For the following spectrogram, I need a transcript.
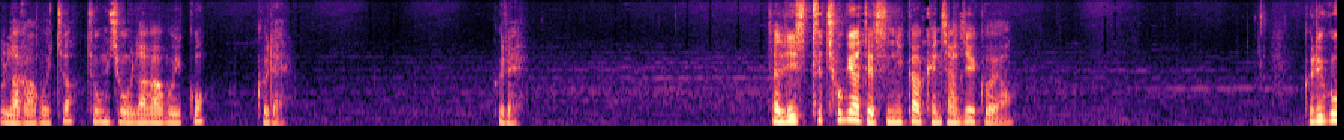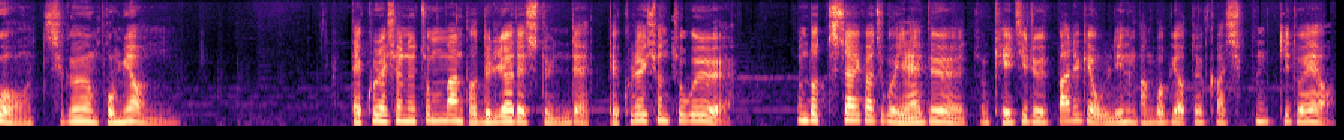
올라가고 있죠? 조금씩 올라가고 있고 그래 그래 자 리스트 초기화 됐으니까 괜찮아질 거예요. 그리고 지금 보면 데코레이션을 좀만 더 늘려야 될 수도 있는데 데코레이션 쪽을 좀 더 투자해가지고 얘네들 좀 게이지를 빠르게 올리는 방법이 어떨까 싶기도 해요.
